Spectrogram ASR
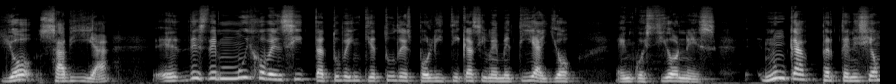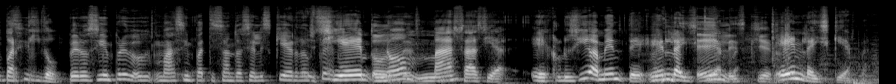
yo sabía eh, desde muy jovencita tuve inquietudes políticas y me metía yo en cuestiones. Nunca pertenecía a un partido. pero siempre uh, más simpatizando hacia la izquierda. Usted, siempre, no, más hacia, exclusivamente en la izquierda. en la izquierda. En la izquierda.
